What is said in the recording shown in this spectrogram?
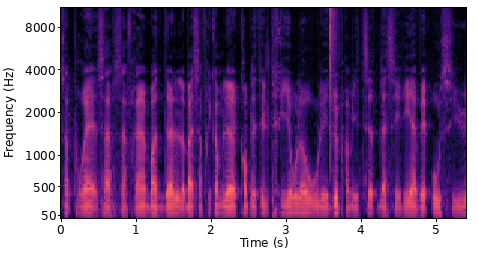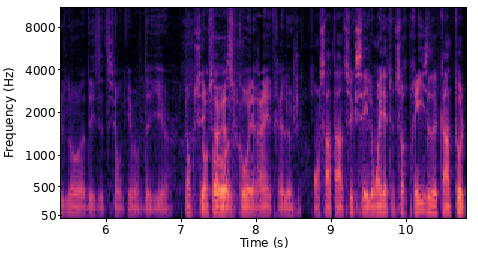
ça pourrait, ça, ça ferait un bundle. ben, ça ferait comme le, compléter le trio là, où les deux premiers titres de la série avaient aussi eu là, des éditions Game of the Year. Donc, c'est Donc, ça reste cohérent et très logique. On s'entend-tu que c'est loin d'être une surprise? là? Quand tous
